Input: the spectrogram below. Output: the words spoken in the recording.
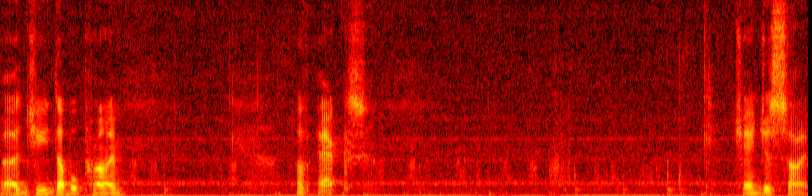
uh, g double prime of x changes sign.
